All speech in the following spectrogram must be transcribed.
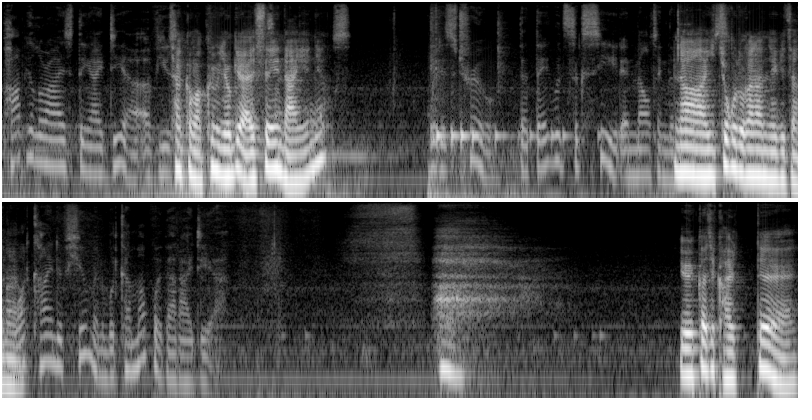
popularized the idea of using 잠깐만 그럼 여기 SA9이냐? It is true that they would succeed in melting the 아 metals. 이쪽으로 가는 얘기잖아요. What kind of human would come up with that idea? 여기까지 갈 때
